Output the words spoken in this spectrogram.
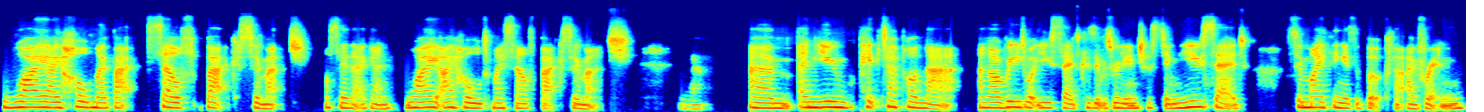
why I hold my back self back so much. I'll say that again. Why I hold myself back so much. Yeah. Um, and you picked up on that. And I'll read what you said because it was really interesting. You said, so my thing is a book that I've written.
